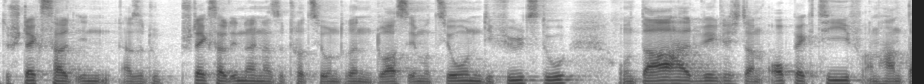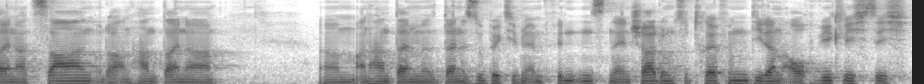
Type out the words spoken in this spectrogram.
du steckst halt in, also du steckst halt in deiner Situation drin. Du hast Emotionen, die fühlst du. Und da halt wirklich dann objektiv anhand deiner Zahlen oder anhand deiner, ähm, anhand deine, deines subjektiven Empfindens eine Entscheidung zu treffen, die dann auch wirklich sich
